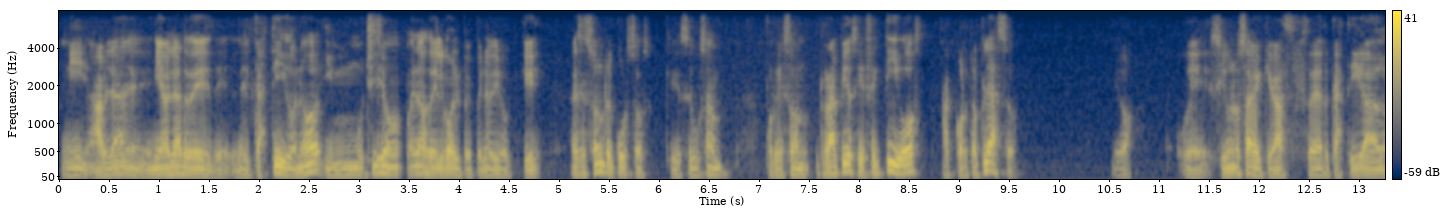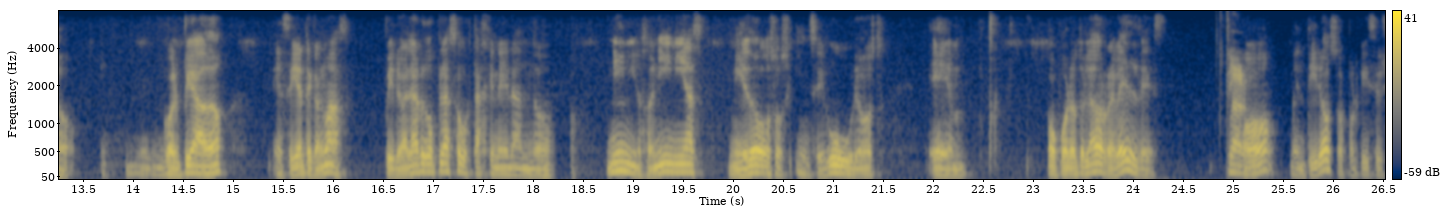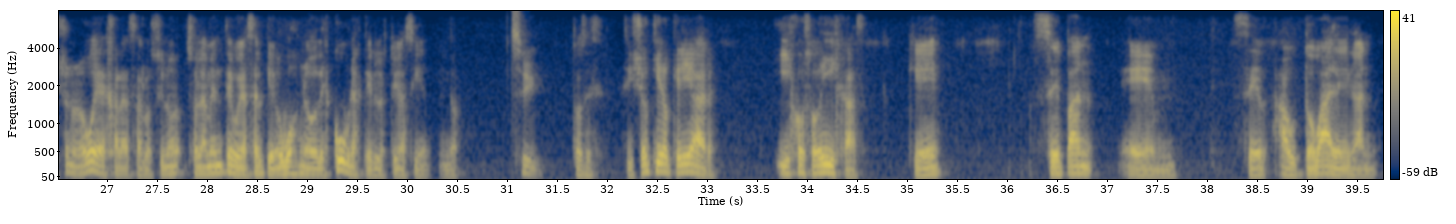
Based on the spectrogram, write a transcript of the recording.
ni, habla, ni hablar del castigo, ¿no? Y muchísimo menos del golpe, pero digo que a veces son recursos que se usan porque son rápidos y efectivos a corto plazo. Digo, eh, si uno sabe que va a ser castigado, golpeado, enseguida te calmas. Pero a largo plazo vos estás generando niños o niñas miedosos, inseguros, eh, o por otro lado rebeldes. Claro. O mentirosos, porque dice, yo no lo voy a dejar de hacerlo, sino solamente voy a hacer que vos no descubras que lo estoy haciendo. Sí. Entonces, si yo quiero criar hijos o hijas que sepan, em, se autovalgan,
